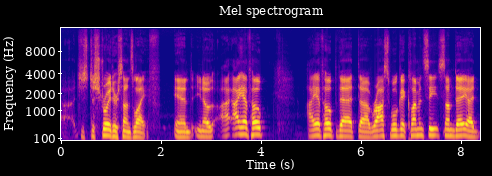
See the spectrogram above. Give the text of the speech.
uh, just destroyed her son's life. And, you know, I, I have hope. I have hope that uh, Ross will get clemency someday. I,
